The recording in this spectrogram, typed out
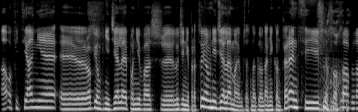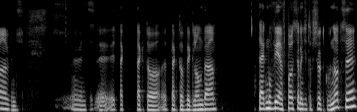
A oficjalnie e, robią w niedzielę, ponieważ e, ludzie nie pracują w niedzielę, mają czas na oglądanie konferencji, bla bla bla, bla więc, więc e, tak, tak, to, tak to wygląda. Tak jak mówiłem, w Polsce będzie to w środku w nocy.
